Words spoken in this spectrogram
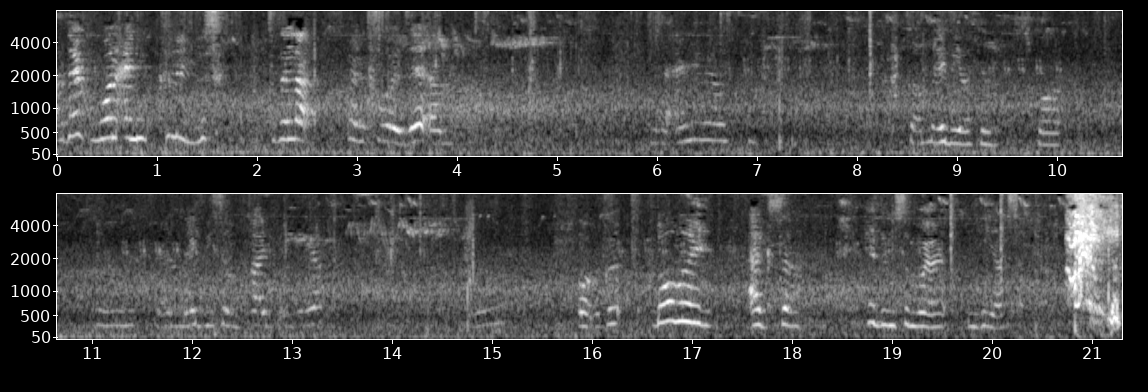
I don't want any clues, because then that kind of spoils it. Um, is there anything else? So maybe I can spot. Maybe some in here. Oh, got- normally eggs are hidden somewhere in here. So.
